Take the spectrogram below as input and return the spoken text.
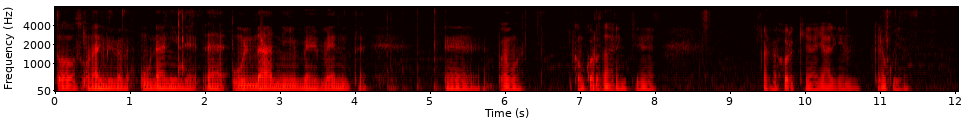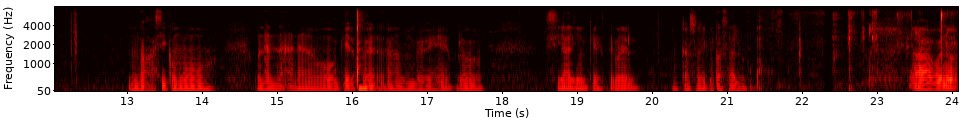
todos unánime, unánime, eh, unánimemente eh, podemos concordar en que es mejor que haya alguien que lo cuide. No, así como una nana o que él fuera un bebé, pero sí alguien que esté con él en caso de que pase algo. Ah, bueno,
